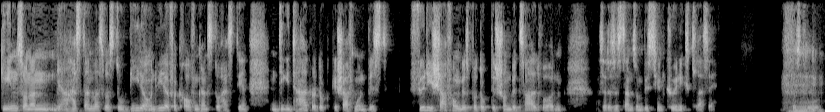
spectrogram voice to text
gehen, sondern ja, hast dann was, was du wieder und wieder verkaufen kannst. Du hast dir ein Digitalprodukt geschaffen und bist für die Schaffung des Produktes schon bezahlt worden. Also das ist dann so ein bisschen Königsklasse. Dass du hm.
